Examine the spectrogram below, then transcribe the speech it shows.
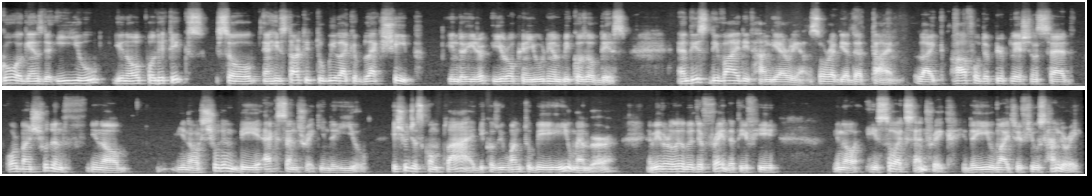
go against the EU, you know, politics. So, and he started to be like a black sheep in the Euro- European Union because of this. And this divided Hungarians already at that time. Like half of the population said Orban shouldn't, you know, you know, shouldn't be eccentric in the EU. He should just comply because we want to be EU member. And we were a little bit afraid that if he, you know, he's so eccentric, the EU might refuse Hungary.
